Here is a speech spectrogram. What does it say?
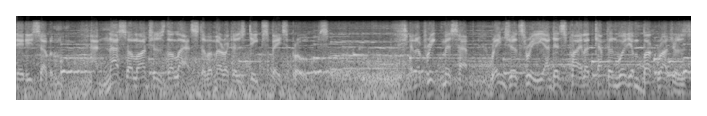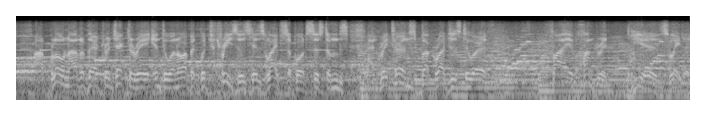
1987, and NASA launches the last of America's deep space probes. In a freak mishap, Ranger 3 and its pilot, Captain William Buck Rogers, are blown out of their trajectory into an orbit which freezes his life support systems and returns Buck Rogers to Earth 500 years later.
